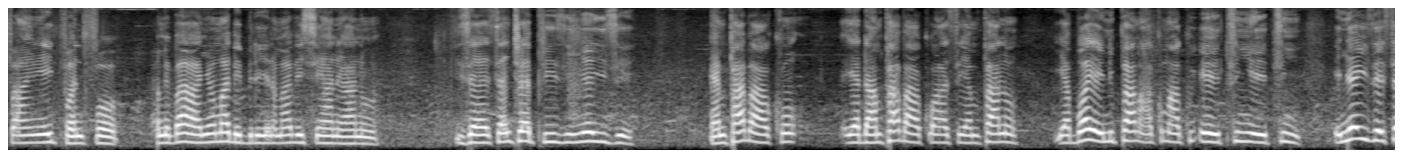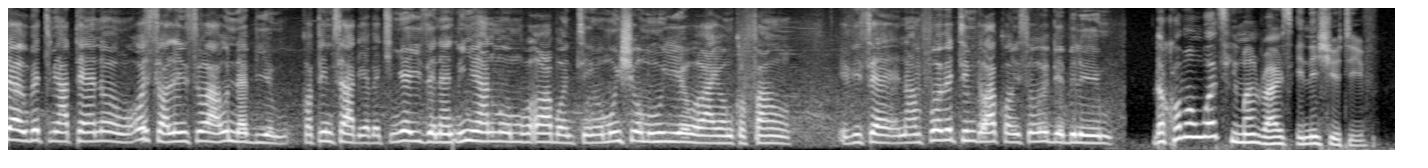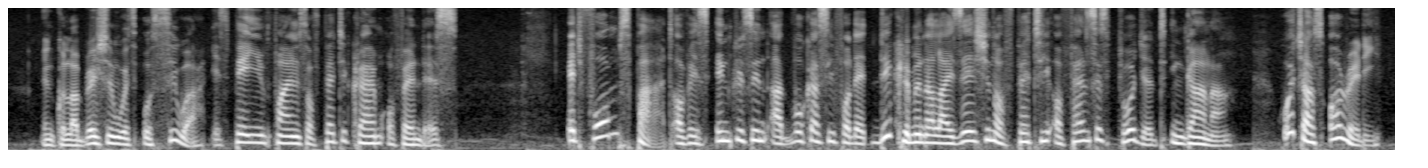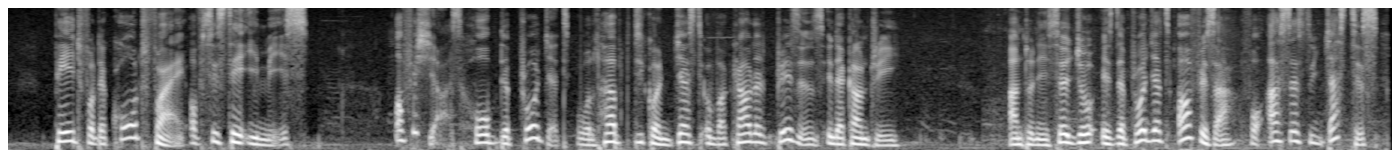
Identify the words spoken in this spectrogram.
Fine 8.4. mebaa nneɛma bebree na mabɛsua ne ano. Sɛ central prison nyɛ yize mpa baako yɛda mpa baako ase mpa no yɛbɔ yɛ nipa mako mako eighteen eighteen. Ɛnyɛ yize sɛ wobɛtumi atɛn no wosɔle nso a wonna biem. Kɔpem sɛ adeɛ bɛkyi nyɛ yize na ne nuanom wɔ abɔnten ɔmo nhyɛ ɔmo ho yie wɔ ayɔnkofa ho. Ɛfiri sɛ namfoɔ bɛtumi de wakɔ nso bebree mu. The Commonwealth Human Rights Initiative in collaboration with Osiwa, is paying fines of petty crime offenders. It forms part of its increasing advocacy for the decriminalization of petty offences project in Ghana, which has already paid for the court fine of 60 inmates. Officials hope the project will help decongest overcrowded prisons in the country. Anthony Sejo is the project officer for access to justice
